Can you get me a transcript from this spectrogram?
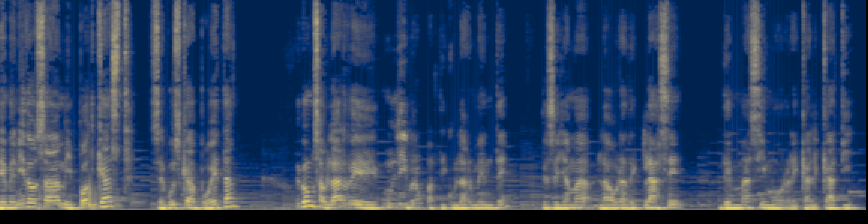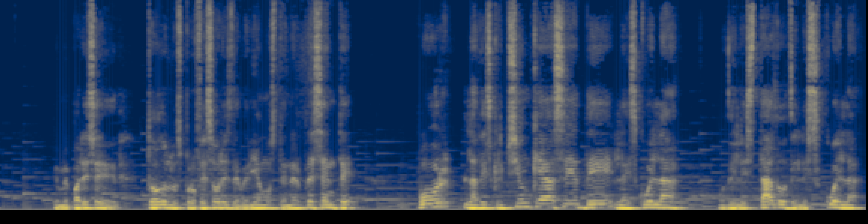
Bienvenidos a mi podcast, Se Busca Poeta. Hoy vamos a hablar de un libro particularmente que se llama La hora de clase de Massimo Recalcati, que me parece todos los profesores deberíamos tener presente por la descripción que hace de la escuela o del estado de la escuela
